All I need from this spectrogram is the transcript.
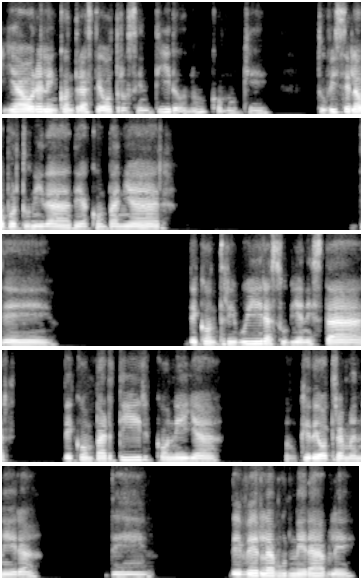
Y ahora le encontraste otro sentido, ¿no? Como que tuviste la oportunidad de acompañar, de, de contribuir a su bienestar, de compartir con ella, aunque de otra manera, de, de verla vulnerable,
